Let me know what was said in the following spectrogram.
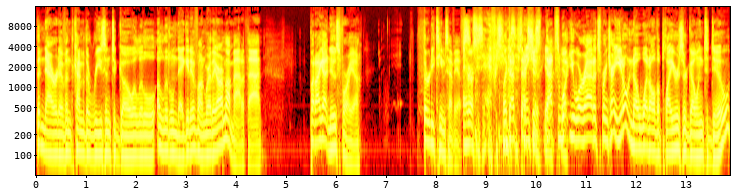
the narrative and kind of the reason to go a little a little negative on where they are. I'm not mad at that. But I got news for you. 30 teams have ifs. Everyone's every team Like has that, ifs. that's Thank just Yeah, that's yeah. what you were at at spring training. You don't know what all the players are going to do.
